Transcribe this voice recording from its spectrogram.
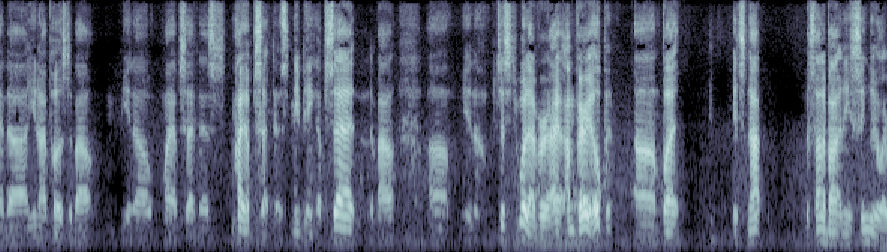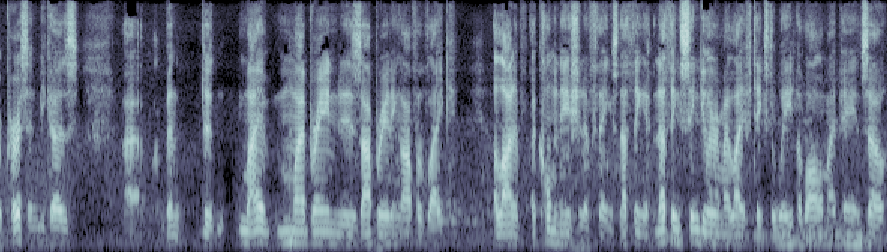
and uh, you know, I post about you know my upsetness, my upsetness, me being upset and about um, you know just whatever. I, am very open, um, but it's not it's not about any singular person because uh, been my my brain is operating off of like a lot of a culmination of things. Nothing nothing singular in my life takes the weight of all of my pain. So,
